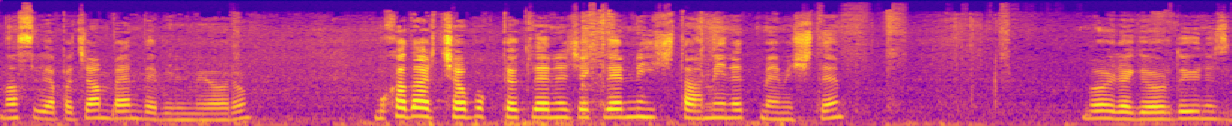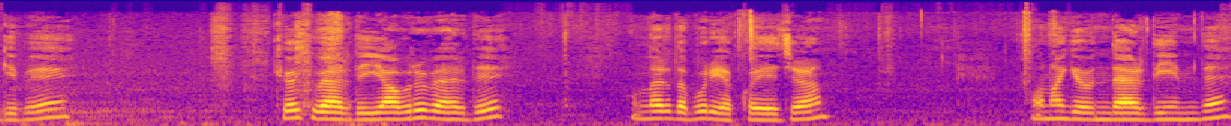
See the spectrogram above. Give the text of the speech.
nasıl yapacağım ben de bilmiyorum. Bu kadar çabuk kökleneceklerini hiç tahmin etmemiştim. Böyle gördüğünüz gibi kök verdi, yavru verdi. Bunları da buraya koyacağım. Ona gönderdiğimde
